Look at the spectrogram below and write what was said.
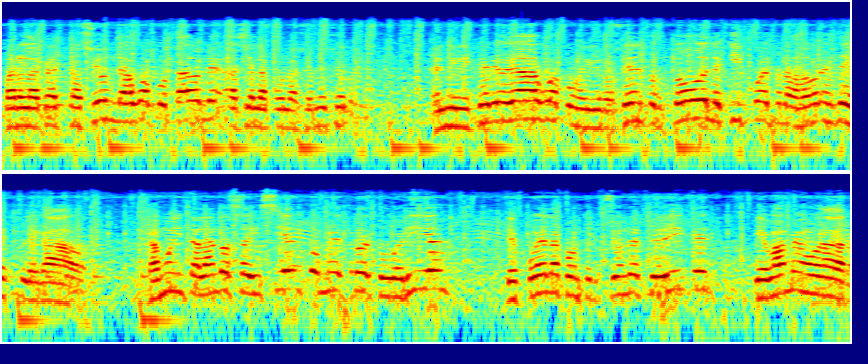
para la captación de agua potable hacia la población de Choroní. El Ministerio de Agua con el Hidrocentro, todo el equipo de trabajadores desplegado. Estamos instalando 600 metros de tubería después de la construcción de este dique que va a mejorar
